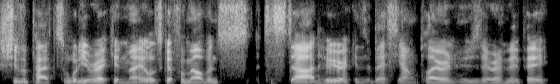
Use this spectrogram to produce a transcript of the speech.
Shiverpat, so what do you reckon, mate? Let's go for Melbourne's to start. Who you reckon's the best young player and who's their MVP?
